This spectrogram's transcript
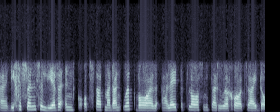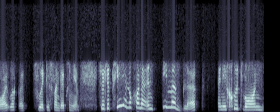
uh, die gesin se lewe in Kaapstad, maar dan ook waar hulle, het 'n plaas in Karoo gehad, so hy daai ook 'n foto's van dit geneem. So dit gee jou nogal 'n intieme blik in die goed waaraan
